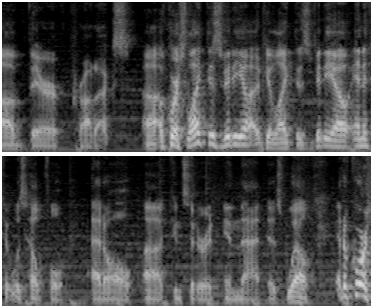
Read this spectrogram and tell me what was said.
Of their products. Uh, of course, like this video if you like this video, and if it was helpful at all, uh, consider it in that as well. And of course,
